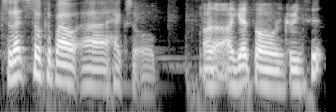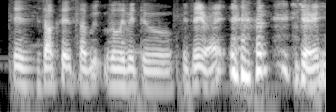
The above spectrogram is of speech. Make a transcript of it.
so let's talk about uh, Hexaorb. I guess I'll introduce it. This said, so we- we'll leave it to Zay, right? okay,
